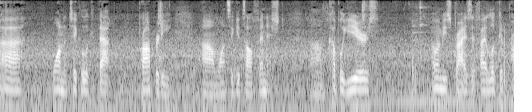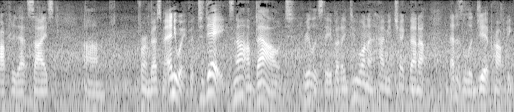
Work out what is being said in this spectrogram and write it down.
uh, want to take a look at that property um, once it gets all finished. A um, couple years, I wouldn't be surprised if I look at a property that size um, for investment. Anyway, but today is not about real estate, but I do want to have you check that out. That is a legit property.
